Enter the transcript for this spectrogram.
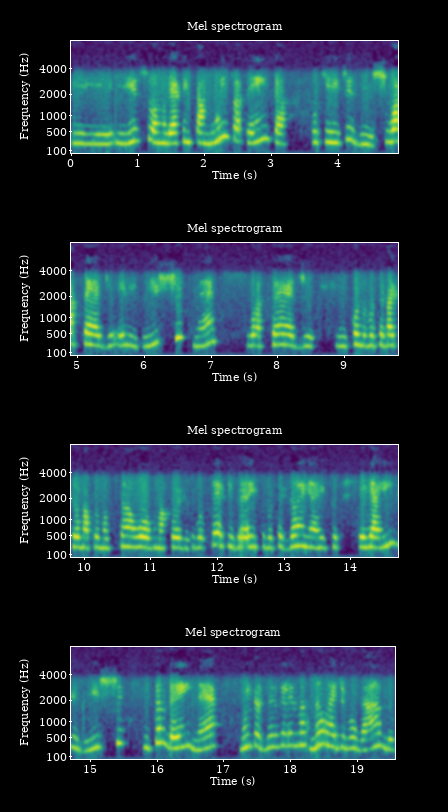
e, e isso a mulher tem que estar muito atenta porque isso existe. O assédio, ele existe, né? O assédio, e quando você vai ter uma promoção ou alguma coisa, se você fizer isso, você ganha isso, ele ainda existe. E também, né? Muitas vezes ele não é divulgado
